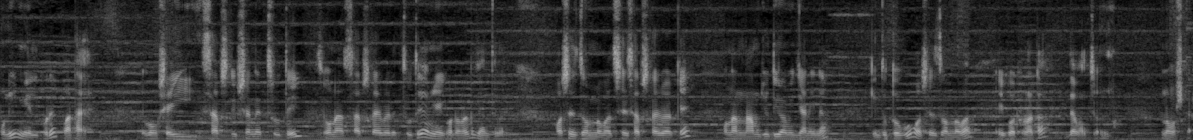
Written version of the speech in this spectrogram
উনি মেল করে পাঠায়। এবং সেই সাবস্ক্রিপশানের থ্রুতেই ওনার সাবস্ক্রাইবারের থ্রুতেই আমি এই ঘটনাটা জানতে পারি। অশেষ ধন্যবাদ সেই সাবস্ক্রাইবারকে ওনার নাম যদিও আমি জানি না, কিন্তু তবু অশেষ ধন্যবাদ এই ঘটনাটা দেওয়ার জন্য। নমস্কার।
